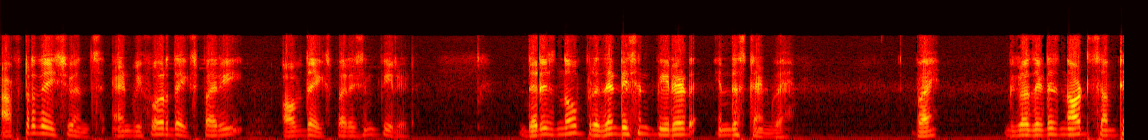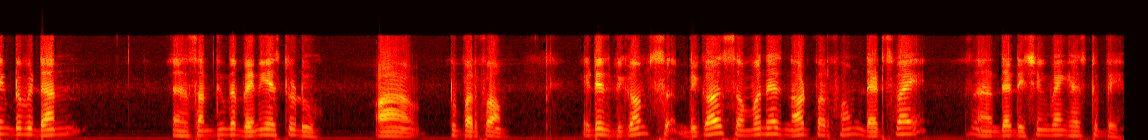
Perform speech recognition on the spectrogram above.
after the issuance and before the expiry of the expiration period. There is no presentation period in the standby. Why? Because it is not something to be done uh, something the Benny has to do uh, to perform. It is becomes because someone has not performed. That's why uh, that issuing bank has to pay.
